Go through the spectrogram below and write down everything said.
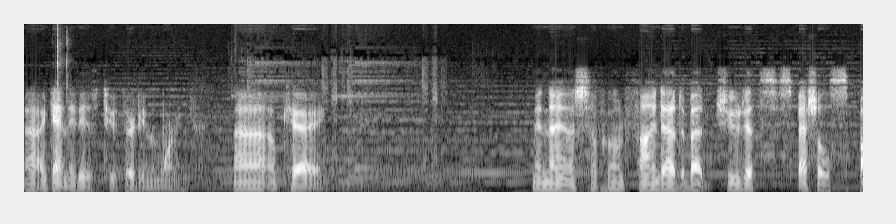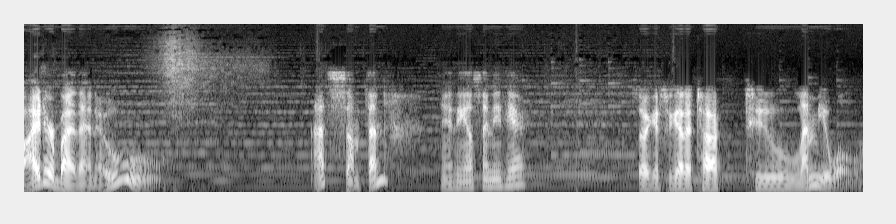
Uh, again, it is 2.30 in the morning. Uh, okay. Midnight, let's hope we won't find out about Judith's special spider by then. Ooh. That's something. Anything else I need here? So I guess we gotta talk to Lemuel.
